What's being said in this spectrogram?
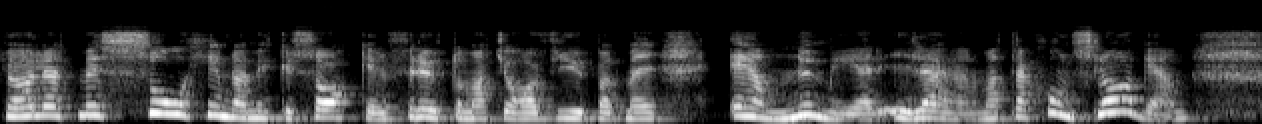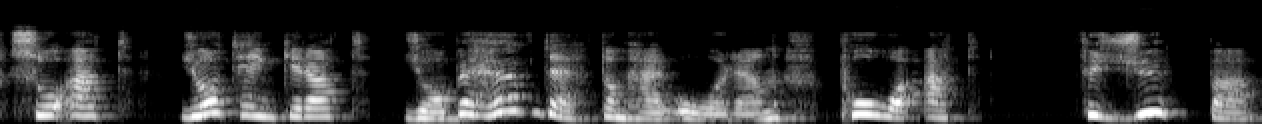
Jag har lärt mig så himla mycket saker förutom att jag har fördjupat mig ännu mer i läran om attraktionslagen. Så att jag tänker att jag behövde de här åren på att fördjupa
